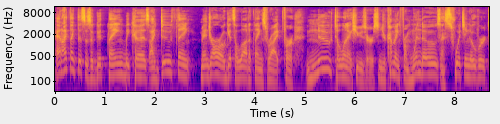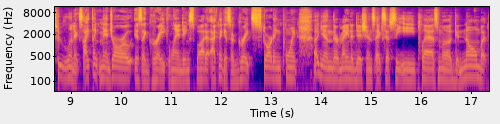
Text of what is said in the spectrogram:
And I think this is a good thing because I do think Manjaro gets a lot of things right for new to Linux users. You're coming from Windows and switching over to Linux. I think Manjaro is a great landing spot. I think it's a great starting point. Again, their main editions, XFCE, Plasma, GNOME, but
